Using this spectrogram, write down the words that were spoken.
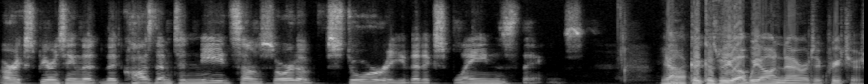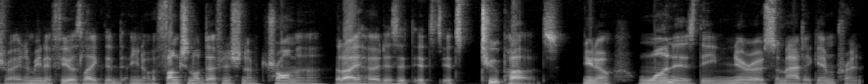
are experiencing that that cause them to need some sort of story that explains things. Yeah, because we are we are narrative creatures, right? I mean, it feels like the you know a functional definition of trauma that I heard is it it's it's two parts. You know, one is the neurosomatic imprint.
